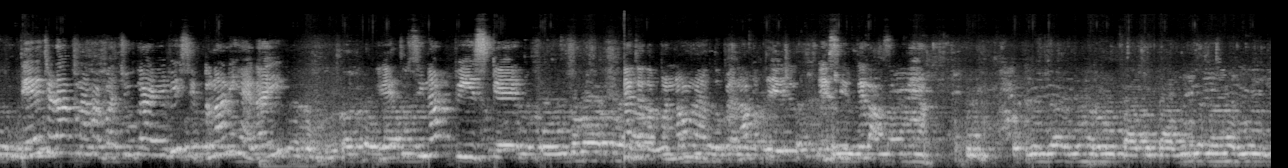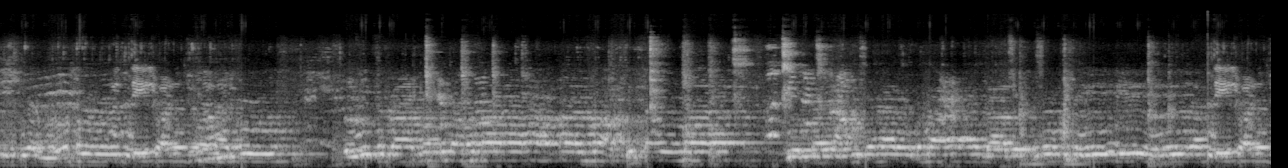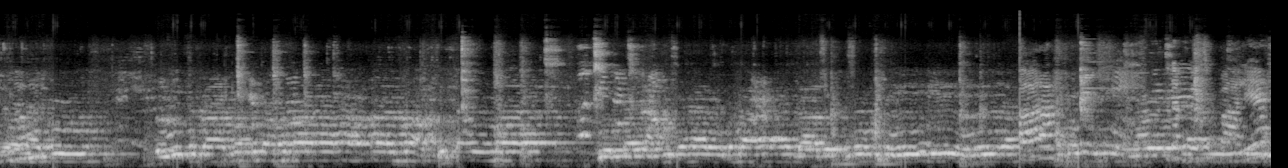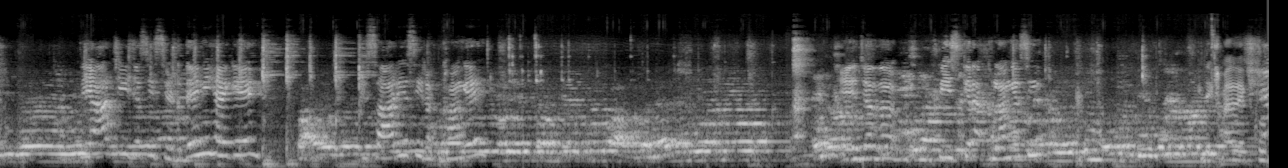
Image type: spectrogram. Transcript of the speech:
ਤੇ ਇਹ ਜਿਹੜਾ ਆਪਣਾ ਆਹ ਬਚੂਗਾ, ਇਹ ਵੀ ਸਿੱਟਣਾ ਨਹੀਂ ਹੈਗਾ ਜੀ। ਇਹ ਤੁਸੀਂ ਨਾ ਪੀਸ ਕੇ ਜਦ ਆਪਾਂ ਨਹਾਉਣਾ, ਤੋਂ ਪਹਿਲਾਂ ਆਪਾਂ ਤੇਲ ਇਹ ਸਿਰ ਤੇ ਲਾ ਸਕਦੇ ਆ ਤੇਲ ਬਣ ਜੂਗਾ। ਤੇਲ ਬਣ ਜੂਗਾ। ਸਾਰਾ ਡੱਬੇ ਚ ਪਾ ਲਿਆ ਤੇ ਆਹ ਚੀਜ਼ ਅਸੀਂ ਸਿੱਟਦੇ ਨਹੀਂ ਹੈਗੇ ਇਹ ਸਾਰੀ ਅਸੀਂ ਰੱਖਾਂਗੇ ਇਹ ਜਦ ਪੀਸ ਕੇ ਰੱਖ ਲਾਂਗੇ ਅਸੀਂ। ਆ ਦੇਖੋ।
